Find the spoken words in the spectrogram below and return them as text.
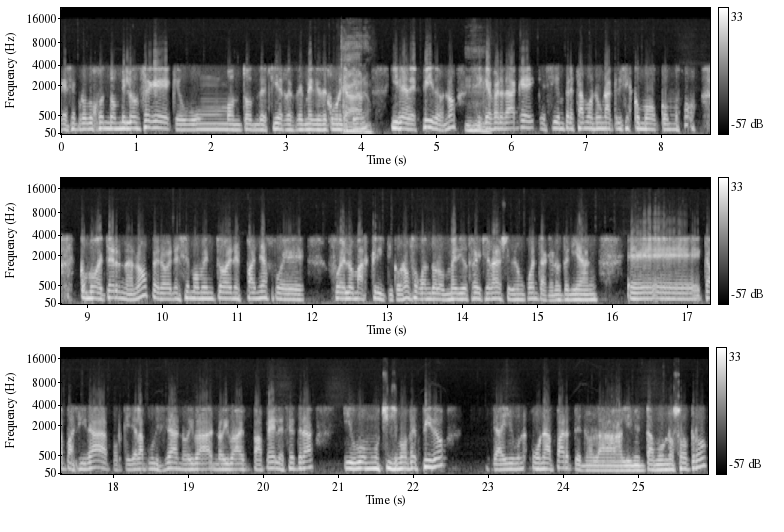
que se produjo en 2011, que, que, hubo un montón de cierres de medios de comunicación y de despidos, ¿no? Sí que es verdad que, que, siempre estamos en una crisis como, como, como eterna, ¿no? Pero en ese momento en España fue, fue lo más crítico, ¿no? Fue cuando los medios tradicionales se dieron cuenta que no tenían eh, capacidad, porque ya la publicidad no iba, no iba en papel, etcétera, y hubo muchísimos despidos. De ahí una, una parte nos la alimentamos nosotros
